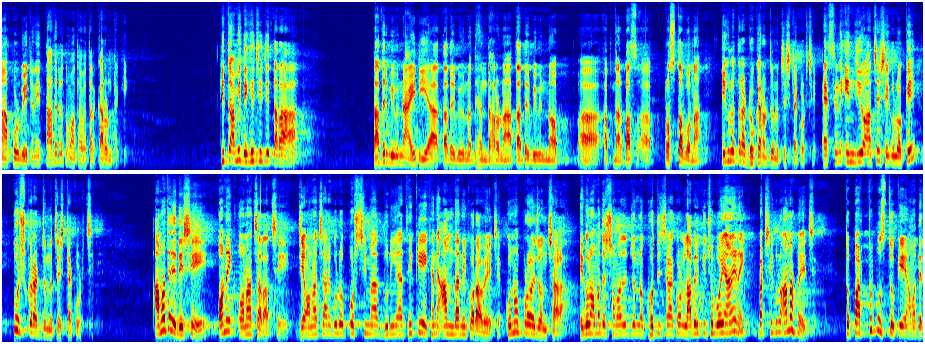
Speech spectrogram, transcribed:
না পড়বে? এটা নিয়ে তাদের তো মাথা ব্যথার কারণটা কি? কিন্তু আমি দেখেছি যে তারা তাদের বিভিন্ন আইডিয়া তাদের বিভিন্ন ধ্যান ধারণা, তাদের বিভিন্ন আপনার প্রস্তাবনা, এগুলো তারা ঢোকানোর জন্য চেষ্টা করছে। এক শ্রেণি এনজিও আছে, সেগুলোকে পুশ করার জন্য চেষ্টা করছে। আমাদের দেশে অনেক অনাচার আছে, যে অনাচারগুলো পশ্চিমা দুনিয়া থেকে এখানে আমদানি করা হয়েছে। কোনো প্রয়োজন ছাড়া। এগুলো আমাদের সমাজের জন্য ক্ষতি ছাড়া কোনো লাভের কিছু বই আনে নাই বাট সেগুলো আনা হয়েছে। তো পাঠ্যপুস্তকে আমাদের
